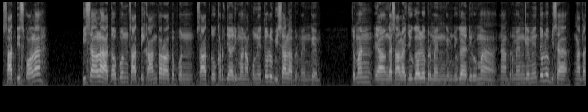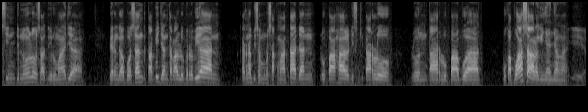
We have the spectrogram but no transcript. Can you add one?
saat di sekolah bisa lah ataupun saat di kantor ataupun saat lu kerja di mana pun itu lu bisa lah bermain game. Cuman ya nggak salah juga lu bermain game juga di rumah. Nah bermain game itu lu bisa ngatasin jenuh lu saat di rumah aja. Biar nggak bosan tetapi jangan terlalu berlebihan karena bisa merusak mata dan lupa hal di sekitar lu. Lu ntar lupa buat buka puasa lagi nyanyangan. Iya,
